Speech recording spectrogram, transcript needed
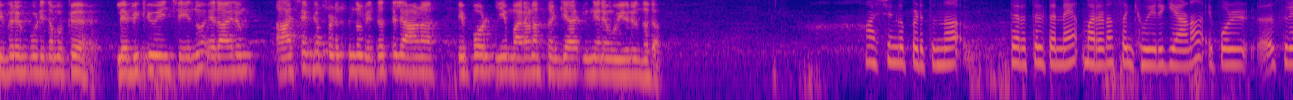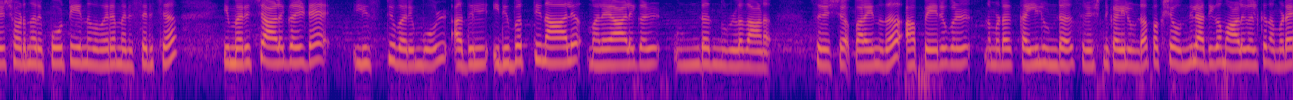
വിവരം കൂടി നമുക്ക് ലഭിക്കുകയും ചെയ്യുന്നു. ഏതായാലും ആശങ്കപ്പെടുത്തുന്ന വിധത്തിലാണ് ഇപ്പോൾ ഈ മരണസംഖ്യ ഇങ്ങനെ ഉയരുന്നത്. ആശങ്കപ്പെടുത്തുന്ന തരത്തിൽ തന്നെ മരണസംഖ്യ ഉയരുകയാണ്. ഇപ്പോൾ സുരേഷ് അവിടുന്ന് റിപ്പോർട്ട് ചെയ്യുന്ന വിവരം അനുസരിച്ച് ഈ മരിച്ച ആളുകളുടെ ലിസ്റ്റ് വരുമ്പോൾ അതിൽ ഇരുപത്തിനാല് മലയാളികൾ ഉണ്ടെന്നുള്ളതാണ് സുരേഷ് പറയുന്നത് ആ പേരുകൾ നമ്മുടെ കയ്യിലുണ്ട് സുരേഷിന് കയ്യിലുണ്ട്. പക്ഷേ ഒന്നിലധികം ആളുകൾക്ക് നമ്മുടെ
